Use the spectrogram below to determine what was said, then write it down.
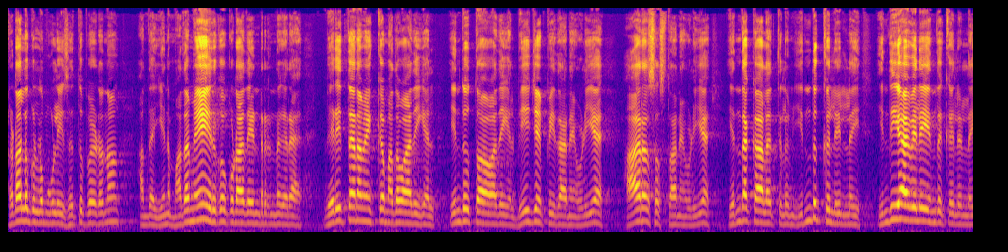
கடலுக்குள்ள மூழ்கி செத்து போயிடணும் அந்த இன மதமே இருக்கக்கூடாது என்றுங்கிற வெறித்தனமிக்க மதவாதிகள் இந்துத்துவவாதிகள் பிஜேபி தானே ஒழிய ஆர்எஸ்எஸ் தானே ஒழிய எந்த காலத்திலும் இந்துக்கள் இல்லை இந்தியாவிலே இந்துக்கள் இல்லை.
